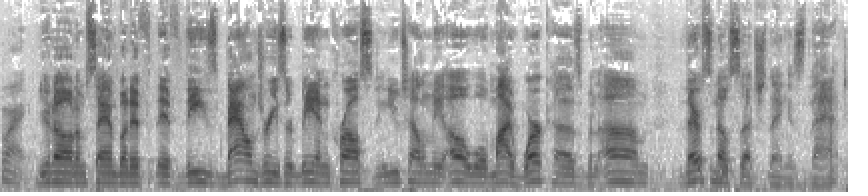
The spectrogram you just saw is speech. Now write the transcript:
Right. You know what I'm saying? But if if these boundaries are being crossed, and you telling me, oh well, my work husband, um, there's no such thing as that.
